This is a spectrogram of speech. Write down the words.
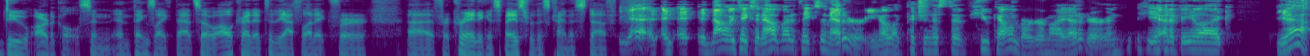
do articles and, and things like that. So all credit to the Athletic for uh, for creating a space for this kind of stuff. Yeah, and it, not only takes an outlet, it takes an editor. You know, like pitching this to Hugh Kellenberger, my editor, and he had to be like, "Yeah,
